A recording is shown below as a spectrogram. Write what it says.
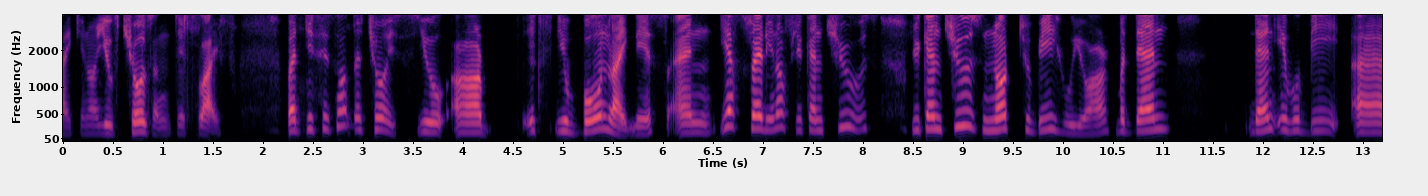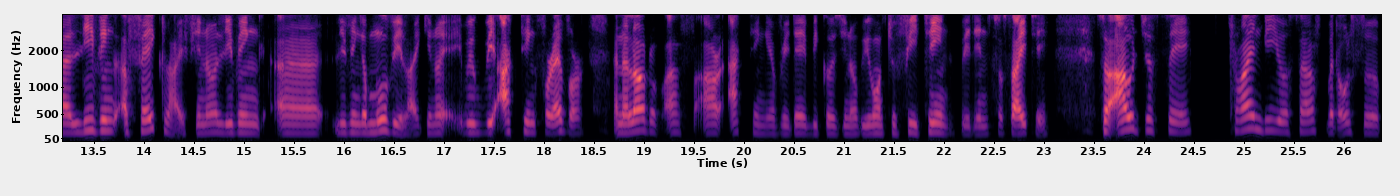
like you know you've chosen this life but this is not a choice you are it's you're born like this. And yes fair enough you can choose you can choose not to be who you are but then then it would be uh, living a fake life you know living uh, living a movie like you know we will be acting forever. And a lot of us are acting every day because you know we want to fit in within society. So i would just say try and be yourself but also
